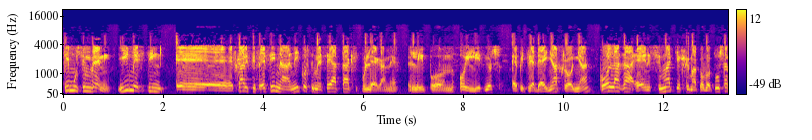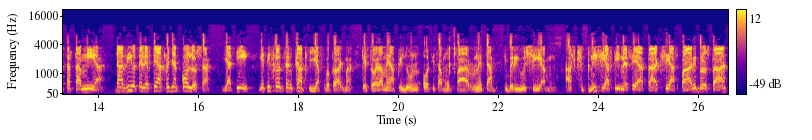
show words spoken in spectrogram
Τι μου συμβαίνει. Είμαι στην ε, ευχάριστη θέση να ανήκω στη μεσαία τάξη που λέγανε. Λοιπόν, ο Ηλίθιος επί 39 χρόνια κόλλαγα ένσημα και χρηματοδοτούσα τα ταμεία. Τα δύο τελευταία χρόνια κόλωσα. Γιατί, γιατί φρόντισαν κάποιοι για αυτό το πράγμα. Και τώρα με απειλούν ότι θα μου πάρουν τα, την περιουσία μου. Α ξυπνήσει αυτή η μεσαία τάξη, ας πάρει μπροστά,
